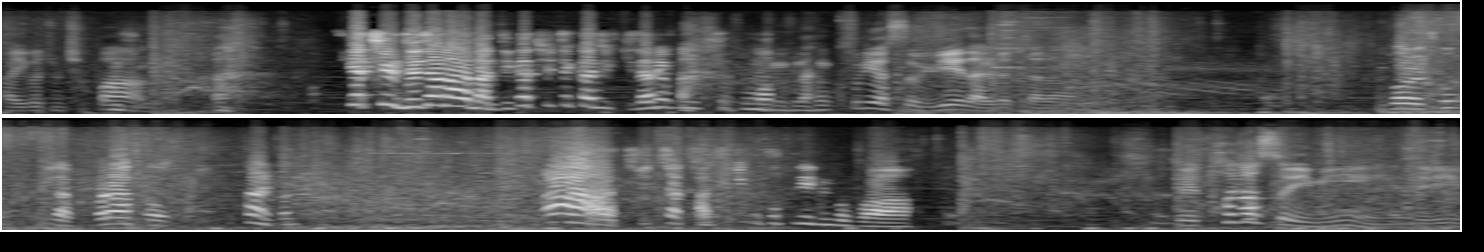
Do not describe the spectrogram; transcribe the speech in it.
아 이거 좀 쳐봐. 니가 치면 되잖아. 난 니가 칠 때까지 기다리고 있었구만. 난 쿨이었어 위에 날렸잖아. 이걸 뭐라서, 폭탄을 던 아, 진짜 다 죽이고 터뜨리는 거 봐. 저기 터졌어 이미 애들이.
